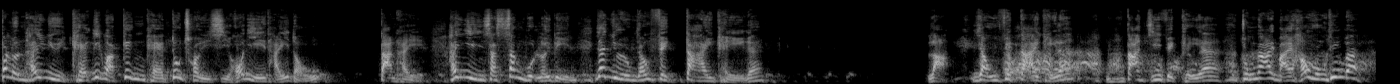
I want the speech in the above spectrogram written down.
不論喺粵劇抑或京劇，都隨時可以睇到。但係喺現實生活裏邊，一樣有揈大旗嘅。嗱，又揈大旗啦，唔單止揈旗啊，仲嗌埋口號添啊！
